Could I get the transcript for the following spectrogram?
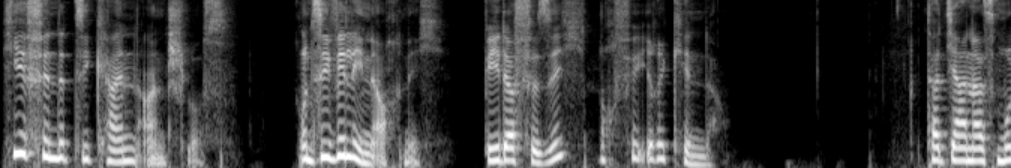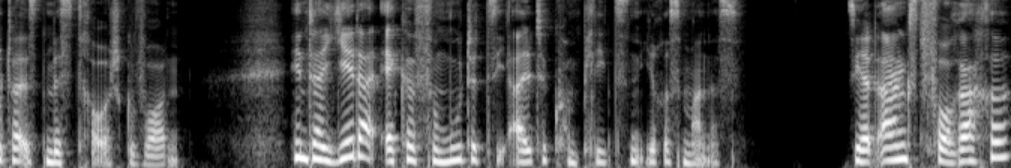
Hier findet sie keinen Anschluss. Und sie will ihn auch nicht, weder für sich noch für ihre Kinder. Tatjanas Mutter ist misstrauisch geworden. Hinter jeder Ecke vermutet sie alte Komplizen ihres Mannes. Sie hat Angst vor Rache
